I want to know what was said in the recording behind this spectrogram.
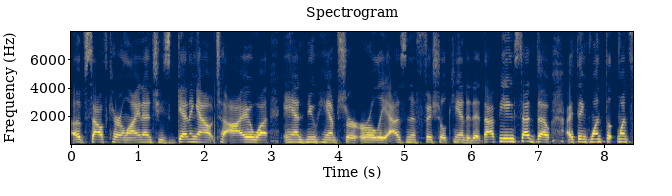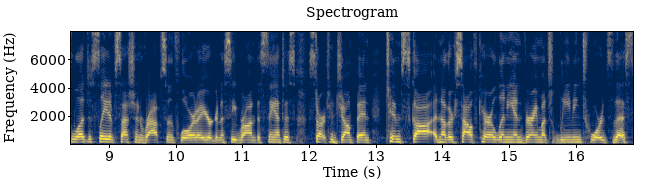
of South Carolina, and she's getting out to Iowa and New Hampshire early as an official candidate. That being said, though, I think once the, once the legislative session wraps in Florida, you're going to see Ron DeSantis start to jump in. Tim Scott, another South Carolinian, very much leaning towards this.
